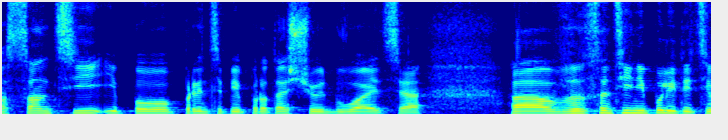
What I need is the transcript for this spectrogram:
е, санкції і по принципі про те, що відбувається е, в санкційній політиці.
